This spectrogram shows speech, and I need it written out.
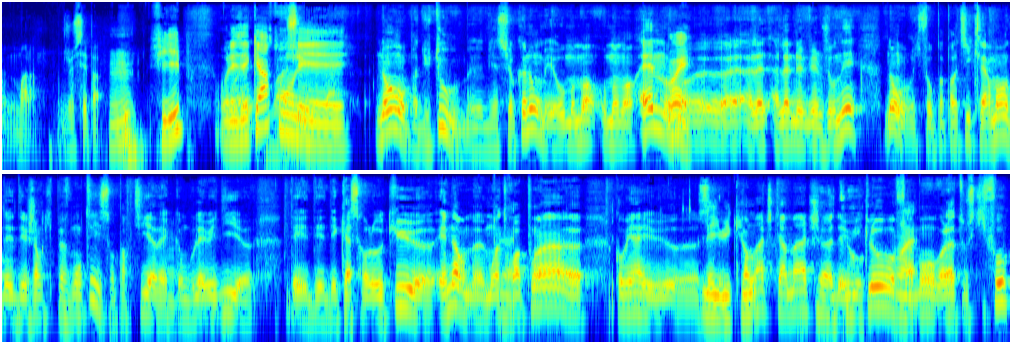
euh, voilà, je sais pas. Hmm. Philippe, on les Ouais, écarte bah, ou on c'est- les... Non, pas du tout. Mais bien sûr que non. Mais au moment, au moment M, euh, à, la, neuvième journée, non, ils font pas partie clairement des, des gens qui peuvent monter. Ils sont partis avec, comme vous l'avez dit, euh, des, des, des casseroles au cul euh, énormes. Moins Ouais. trois points. euh, combien il y a eu euh, Les huis clos. Un match qu'un match, des huis clos. Enfin Ouais. bon, voilà tout ce qu'il faut.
